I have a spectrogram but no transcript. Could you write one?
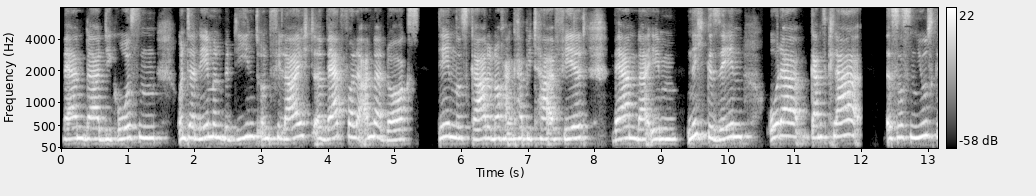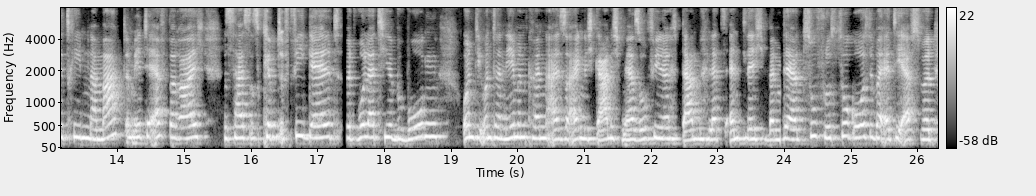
werden da die großen Unternehmen bedient und vielleicht äh, wertvolle Underdogs denen es gerade noch an Kapital fehlt, werden da eben nicht gesehen. Oder ganz klar, es ist ein newsgetriebener Markt im ETF-Bereich. Das heißt, es gibt viel Geld, wird volatil bewogen und die Unternehmen können also eigentlich gar nicht mehr so viel dann letztendlich, wenn der Zufluss zu groß über ETFs wird,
